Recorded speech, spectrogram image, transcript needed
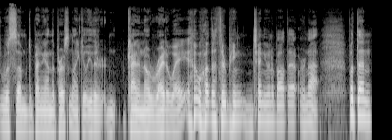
with some depending on the person, like you'll either kind of know right away whether they're being genuine about that or not. But then,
